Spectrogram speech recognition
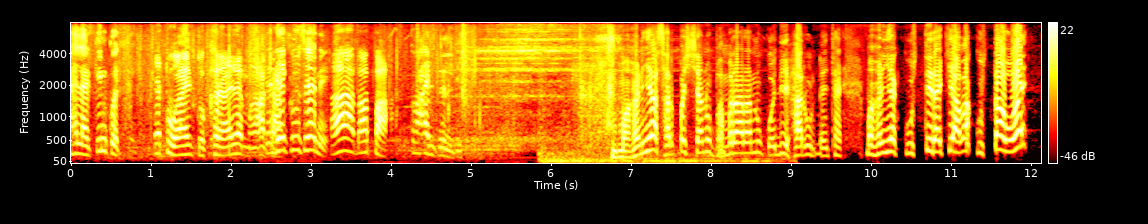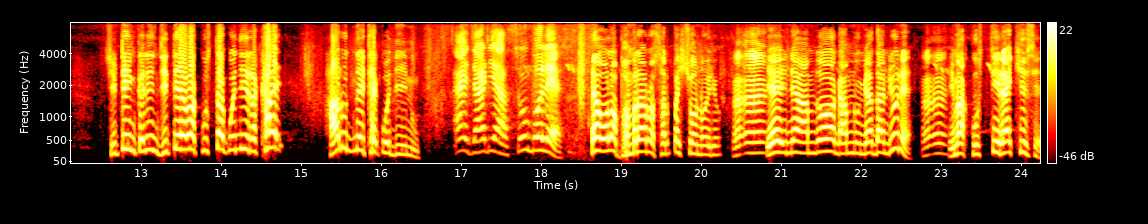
હાલા કિન કો એ તું હાલ તો ખરા એટલે માકા. દેખ્યું છે ને? હા બાપા. તો હાલ જલ્દી. મહણિયા સરપંચનું ભમરારાનું કોઈ દી સારું નહીં થાય. મહણિયા કુસ્તી રાખી આવા કુસ્તા હોય ચીટિંગ કરીને જીતે આવા કુસ્તા કોઈ દી રખાય સારું જ નહીં થાય કોઈ દી એનું. એ જાડિયા શું બોલે? એ ઓલો ભમરારો સરપંચો નો રહ્યો એ એને આમ જો ગામનું મેદાન રહ્યું ને એમાં કુસ્તી રાખી છે.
